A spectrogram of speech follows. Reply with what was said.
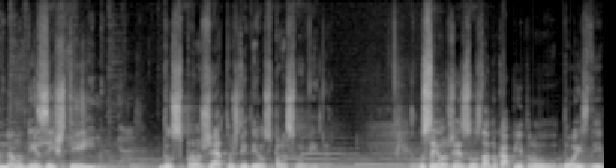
não desistir dos projetos de Deus para a sua vida. O Senhor Jesus, lá no capítulo 2 de 1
